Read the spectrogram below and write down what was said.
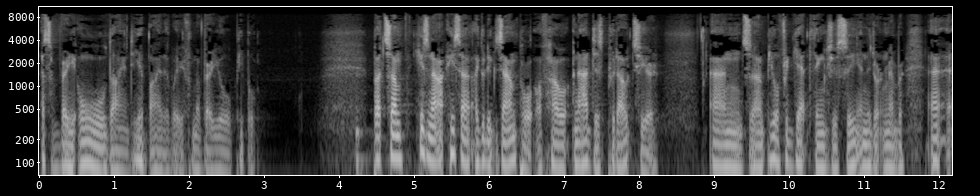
That's a very old idea, by the way, from a very old people. But um, here's, an, here's a, a, good example of how an ad is put out here. And uh, people forget things, you see, and they don't remember. Uh,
